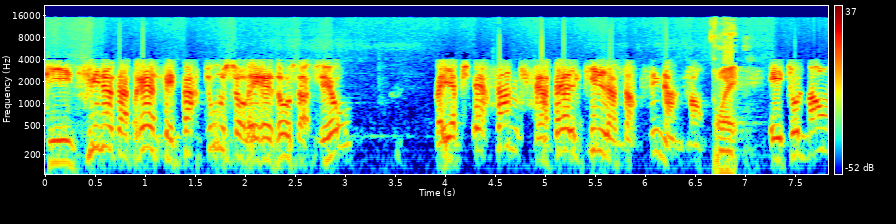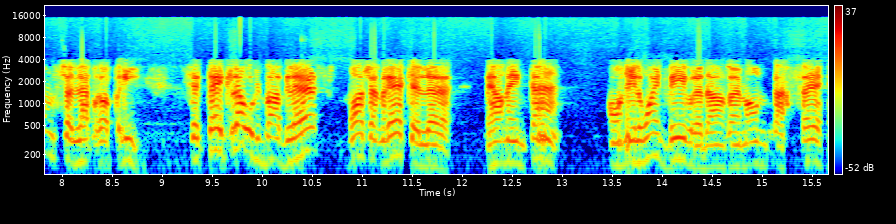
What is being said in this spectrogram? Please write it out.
puis dix minutes après, c'est partout sur les réseaux sociaux. Ben, il n'y a plus personne qui se rappelle qui l'a sorti, dans le fond. Ouais. Et tout le monde se l'approprie. C'est peut-être là où le bas blesse. Moi, j'aimerais que le... Mais en même temps, on est loin de vivre dans un monde parfait.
